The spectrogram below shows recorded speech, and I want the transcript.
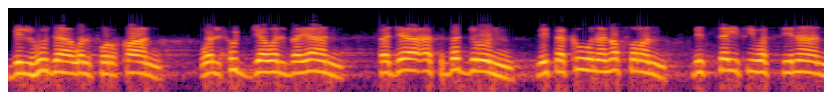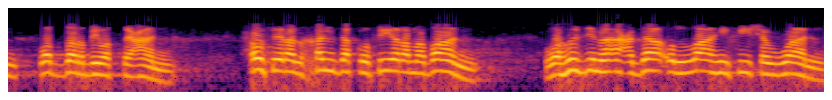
بالهدى والفرقان والحجه والبيان فجاءت بدر لتكون نصرا بالسيف والسنان والضرب والطعان. حفر الخندق في رمضان وهزم أعداء الله في شوال.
